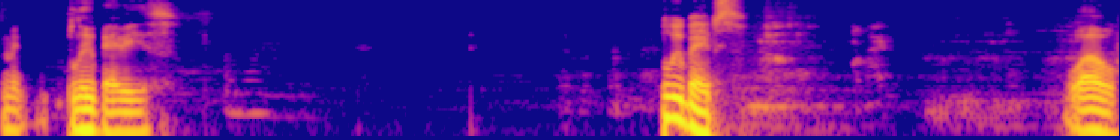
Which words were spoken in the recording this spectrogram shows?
Some blue babies. Blue babes. Whoa.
